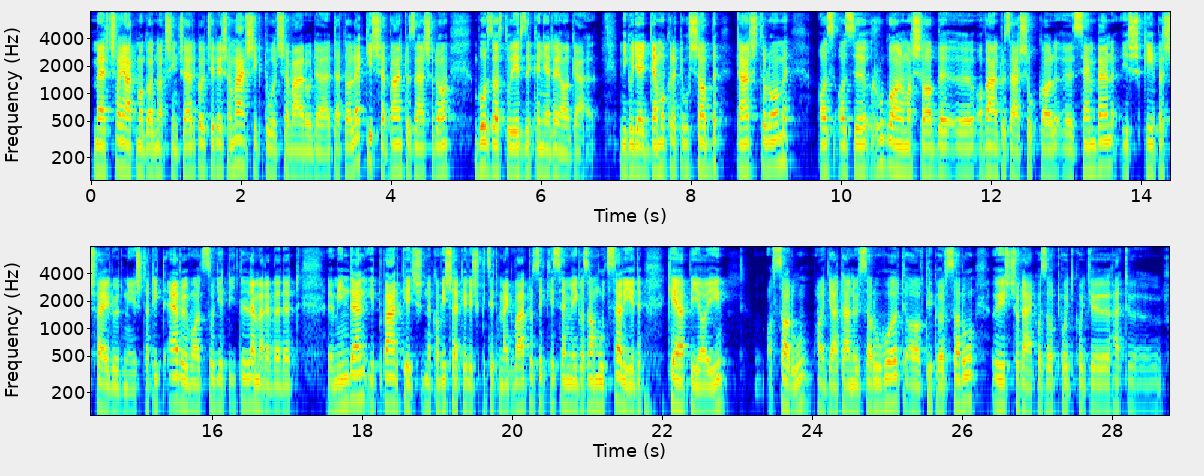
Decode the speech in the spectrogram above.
mert saját magadnak sincs erkölcsére, és a másiktól se várod el. Tehát a legkisebb változásra borzasztó érzékenyen reagál. Míg ugye egy demokratikusabb társadalom az, az rugalmasabb a változásokkal szemben, és képes fejlődni is. Tehát itt erről volt szó, hogy itt, itt lemerevedett minden, itt bárkinek a viselkedés picit megváltozik, hiszen még az amúgy szelíd kelpiai, a szaru, egyáltalán ő szaru volt, a tükörszaru, ő is csodálkozott, hogy, hogy hát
